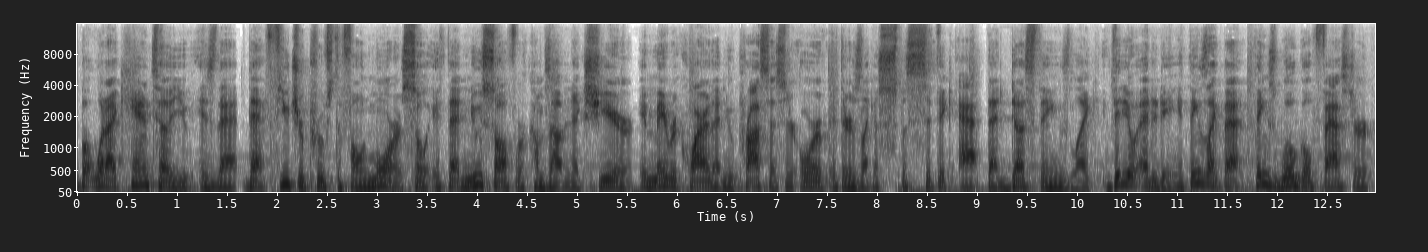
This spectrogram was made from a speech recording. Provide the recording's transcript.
But what I can tell you is that that future proofs the phone more. So if that new software comes out next year, it may require that new processor. Or if there's like a specific app that does things like video editing and things like that, things will go faster.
